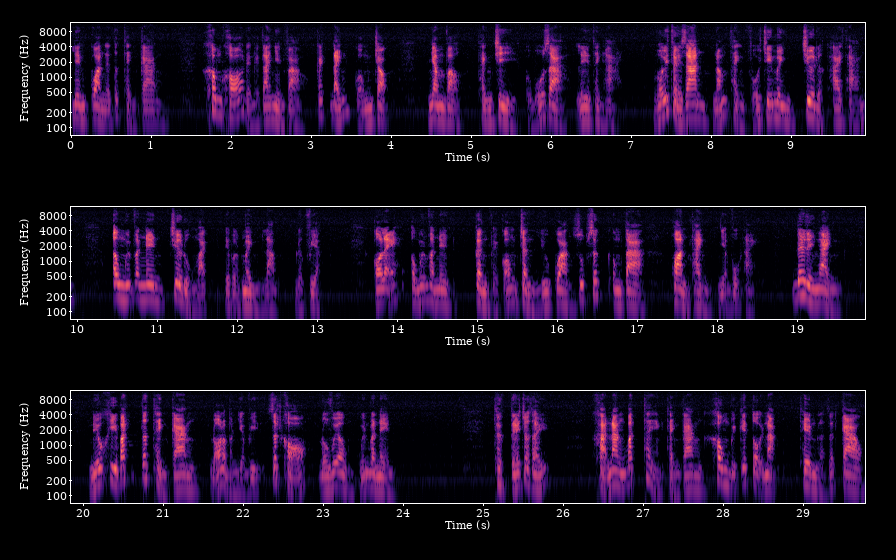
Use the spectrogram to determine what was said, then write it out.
liên quan đến Tất Thành Cang, không khó để người ta nhìn vào cách đánh của ông Trọng nhằm vào thành trì của bố già Lê Thanh Hải. Với thời gian nắm thành phố Hồ Chí Minh chưa được 2 tháng, ông Nguyễn Văn Nên chưa đủ mạnh để một mình làm được việc. Có lẽ ông Nguyễn Văn Nên cần phải có ông Trần Lưu Quang giúp sức ông ta hoàn thành nhiệm vụ này. Đây là hình ảnh nếu khi bắt Tất Thành Cang đó là một nhiệm vụ rất khó đối với ông Nguyễn Văn Nền. Thực tế cho thấy khả năng bắt Thành, Thành Cang không bị kết tội nặng thêm là rất cao,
